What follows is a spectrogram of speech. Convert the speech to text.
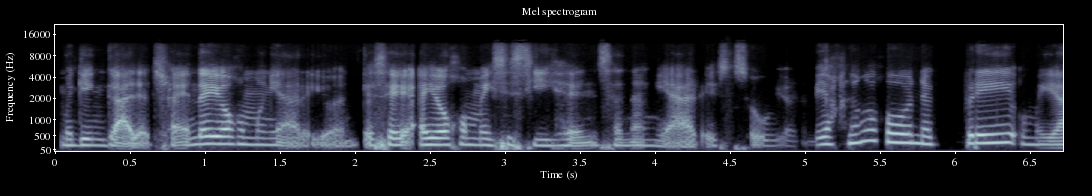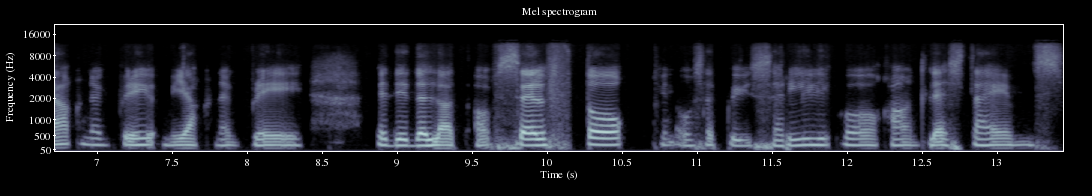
maging galit siya. And ayoko mangyari yun kasi ayoko may sisihin sa nangyari. So yun, umiyak lang ako, nagpray, umiyak, nagpray, umiyak, nagpray. I did a lot of self-talk, kinausap ko yung sarili ko countless times.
